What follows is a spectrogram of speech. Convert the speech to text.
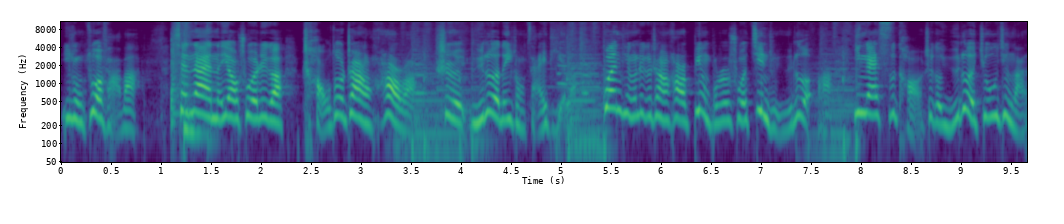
一种做法吧。现在呢，要说这个炒作账号啊，是娱乐的一种载体了。关停这个账号，并不是说禁止娱乐啊，应该思考这个娱乐究竟啊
